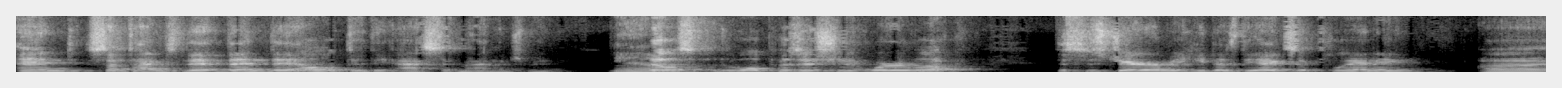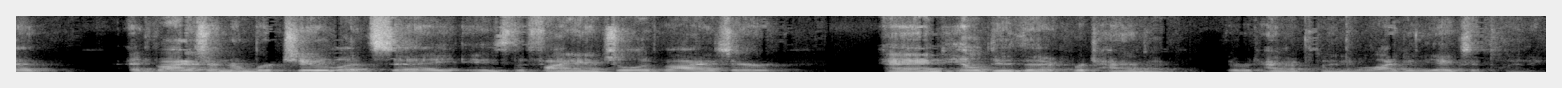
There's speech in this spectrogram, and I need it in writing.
and sometimes they, then they'll do the asset management. Yeah. They'll, we'll position it where, look, this is Jeremy. He does the exit planning. Uh, advisor number two, let's say, is the financial advisor, and he'll do the retirement, the retirement planning while I do the exit planning.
